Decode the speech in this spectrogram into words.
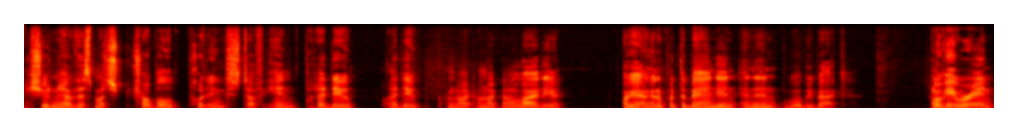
I shouldn't have this much trouble putting stuff in, but I do. I do. I'm not I'm not gonna lie to you. Okay, I'm gonna put the band in and then we'll be back. Okay, we're in.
